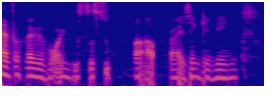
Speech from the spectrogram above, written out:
Einfach weil wir wollen, dass das Super Uprising gewinnt.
